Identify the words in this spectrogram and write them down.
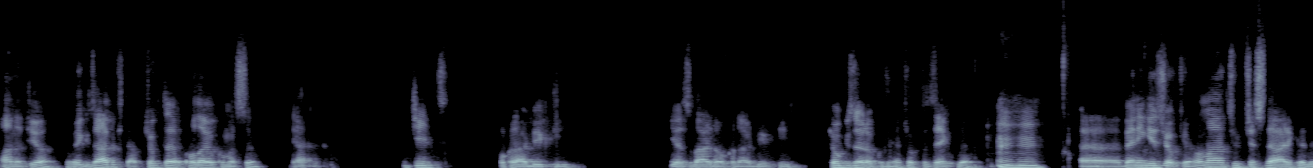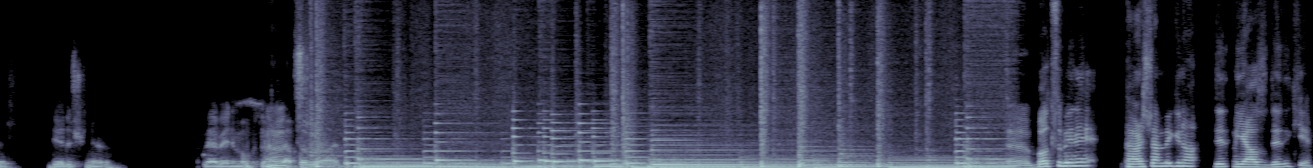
anlatıyor. Ve güzel bir kitap. Çok da kolay okuması. Yani cilt o kadar büyük değil. Yazılar da o kadar büyük değil. Çok güzel okunuyor. Çok da zevkli. Hı hı. Ee, ben İngilizce okuyorum ama Türkçesi de harikadır diye düşünüyorum. Ve benim okuduğum Evet. kitapta bu vardı. Ee, Batu beni Perşembe günü yazdı dedi ki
